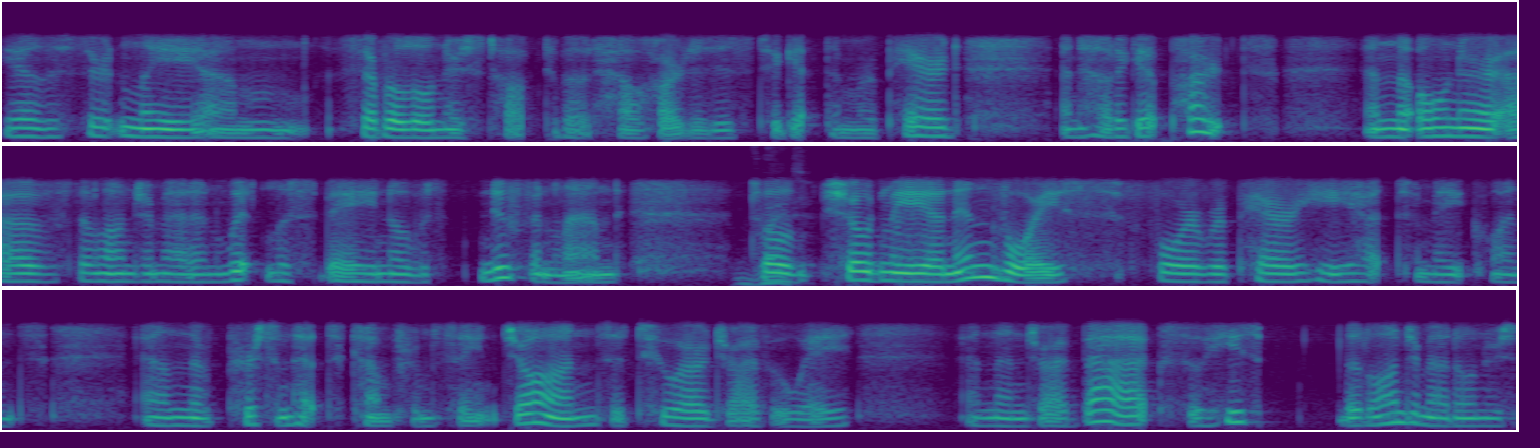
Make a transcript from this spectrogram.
Yeah, there's certainly um, several owners talked about how hard it is to get them repaired and how to get parts. And the owner of the laundromat in Witless Bay, Nova, Newfoundland, told right. showed me an invoice for a repair he had to make once, and the person had to come from St. John's, a two-hour drive away, and then drive back. So he's the laundromat owner's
